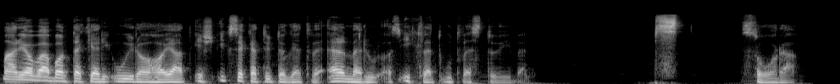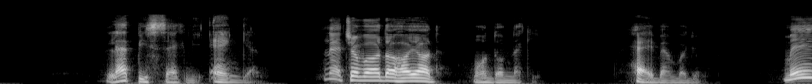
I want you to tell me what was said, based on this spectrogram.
Már javában tekeri újra a haját, és x-eket ütögetve elmerül az iklet útvesztőiben. Pszt! szól rám. Lepisszegni engem. Ne csavard a hajad, mondom neki. Helyben vagyunk. Mi?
